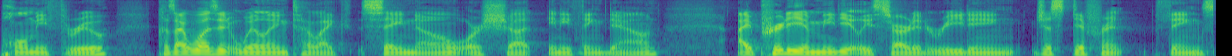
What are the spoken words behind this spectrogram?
pull me through because I wasn't willing to like say no or shut anything down. I pretty immediately started reading just different things,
